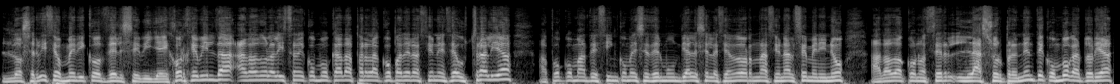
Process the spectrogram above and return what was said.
los servicios médicos del Sevilla. Y Jorge Vilda ha dado la lista de convocadas para la Copa de Naciones de Australia. A poco más de cinco meses del Mundial, el seleccionador nacional femenino ha dado a conocer la sorprendente convocatoria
